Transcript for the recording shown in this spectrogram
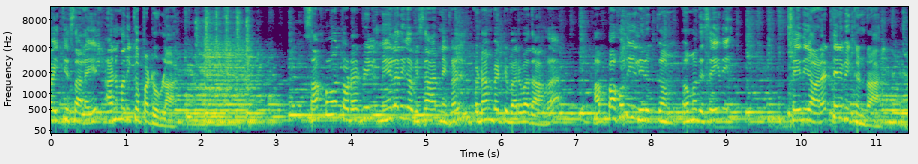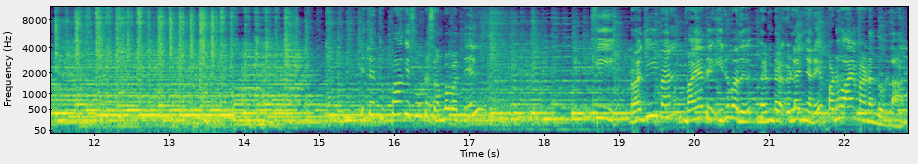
வைத்தியசாலையில் அனுமதிக்கப்பட்டுள்ளார். சம்பவம் தொடர்பில் மேலதிக விசாரணைகள் இடம்பெற்று வருவதாக அப்பகுதியில் இருக்கும் எமது செய்தி செய்தியாளர் தெரிவிக்கின்றார். துப்பாக்கி சூடு சம்பவத்தில் கி. ரஜீவன் வயது இருபது என்ற இளைஞரே படுகாயமடைந்துள்ளார்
